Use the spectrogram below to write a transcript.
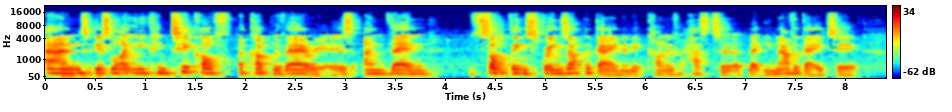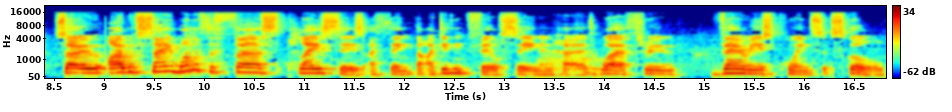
and it's like you can tick off a couple of areas and then something springs up again and it kind of has to let you navigate it. So I would say one of the first places I think that I didn't feel seen and heard were through various points at school.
